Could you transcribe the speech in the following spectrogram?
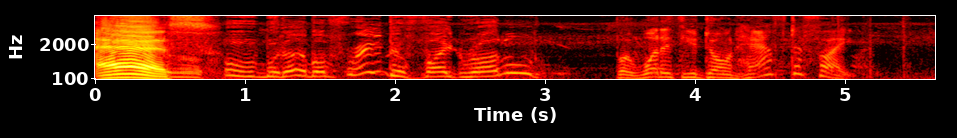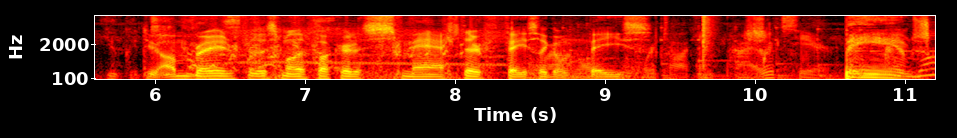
ass. Oh, but I'm afraid to fight, Ronald. But what if you don't have to fight? You could Dude, I'm ready for this motherfucker to smash their face like a vase. We're talking pirates here. Bam! Just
